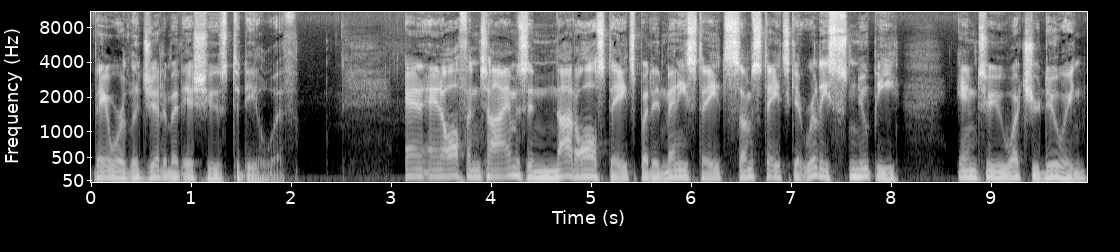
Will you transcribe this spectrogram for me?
they were legitimate issues to deal with. And, and oftentimes, in not all states, but in many states, some states get really snoopy into what you're doing.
